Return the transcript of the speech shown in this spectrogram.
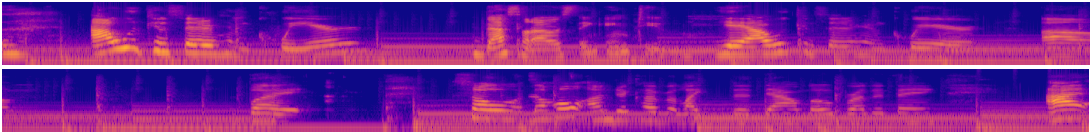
I would consider him queer. that's what i was thinking too Yeah, I would consider him queer. Um, but so the whole undercover, like the down low brother thing, I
